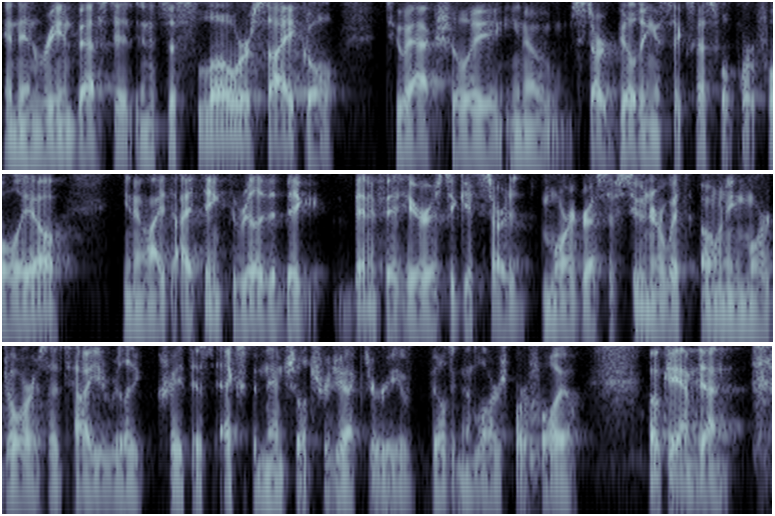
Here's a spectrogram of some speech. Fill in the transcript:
and then reinvest it. And it's a slower cycle to actually, you know, start building a successful portfolio. You know, I, I think really the big benefit here is to get started more aggressive sooner with owning more doors. That's how you really create this exponential trajectory of building a large portfolio. Okay, I'm done.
